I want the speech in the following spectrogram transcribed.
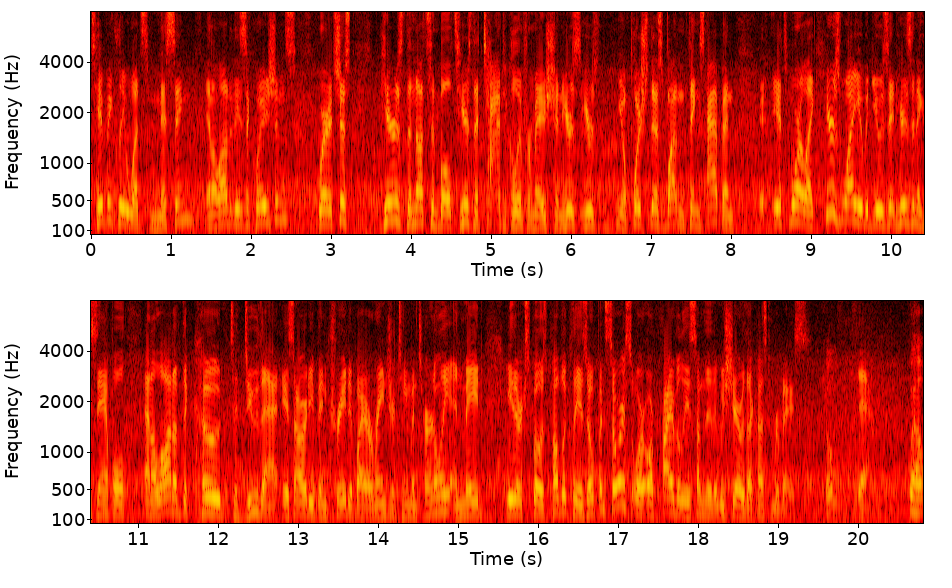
typically what's missing in a lot of these equations, where it's just, here's the nuts and bolts, here's the tactical information, here's, here's you know, push this button, things happen. It's more like, here's why you would use it, here's an example, and a lot of the code to do that has already been created by our Ranger team internally and made either exposed publicly as open source or, or privately as something that we share with our customer base. Cool. Yeah. Well,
